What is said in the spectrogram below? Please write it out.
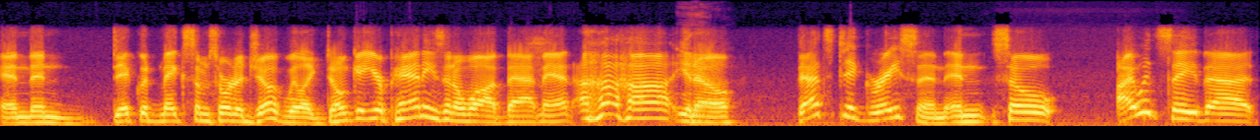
and then Dick would make some sort of joke, be like, "Don't get your panties in a wad, Batman." Ah, ha, ha. You know, that's Dick Grayson, and so I would say that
